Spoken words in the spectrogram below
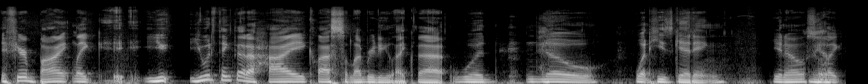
if you're buying, like, you you would think that a high class celebrity like that would know what he's getting, you know? So Yeah. like,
